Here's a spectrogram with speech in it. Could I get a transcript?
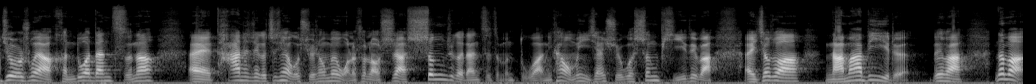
就是说呀，很多单词呢，哎，它的这个之前有个学生问我了，说老师啊，生这个单词怎么读啊？你看我们以前学过生皮，对吧？哎，叫做 namabir， 对吧？那么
